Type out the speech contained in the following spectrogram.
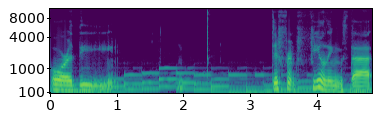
or the different feelings that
